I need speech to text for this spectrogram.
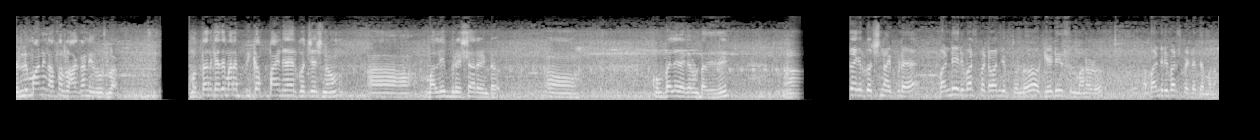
ఎర్లీ మార్నింగ్ అసలు రాకండి ఈ రూట్లో మొత్తానికి అయితే మనం పికప్ పాయింట్ దగ్గరికి వచ్చేసినాం. మళ్ళీ రెస్టారెంట్ కొంపల్లి కుంపల్లి దగ్గర ఉంటుంది ఇది. దగ్గరికి వచ్చిన ఇప్పుడే బండి రివర్స్ పెట్టమని చెప్తుండు. గేట్ ఇస్తుంది మనోడు. బండి రివర్స్ పెట్టేద్దాం మనం.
